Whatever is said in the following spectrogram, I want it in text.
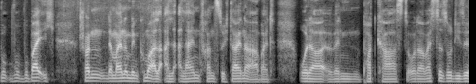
Wo, wo, wobei ich schon der Meinung bin, guck mal, alle, allein Franz durch deine Arbeit oder wenn Podcast oder weißt du, so diese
